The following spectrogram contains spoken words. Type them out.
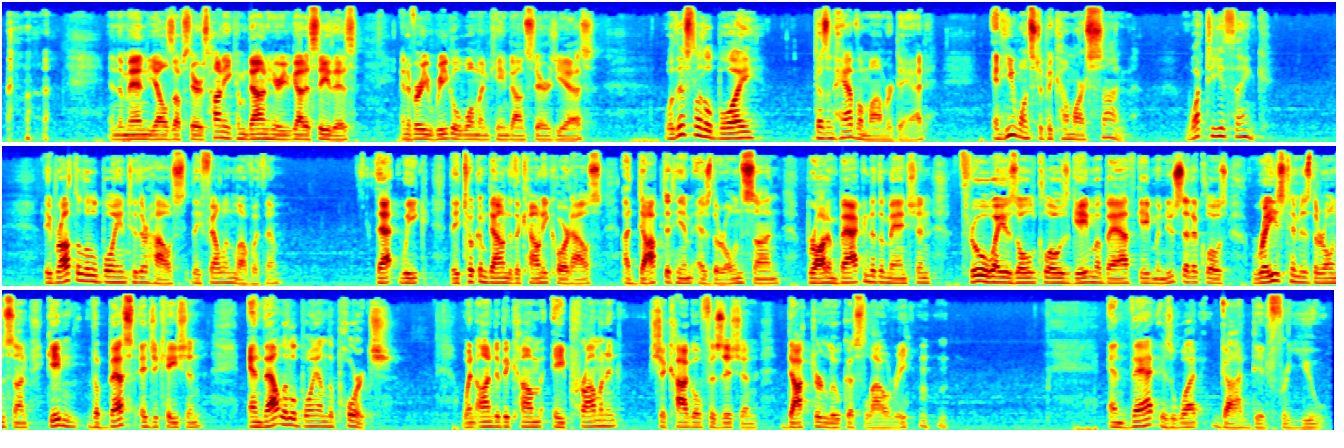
and the man yells upstairs, Honey, come down here. You've got to see this. And a very regal woman came downstairs, Yes. Well, this little boy doesn't have a mom or dad, and he wants to become our son. What do you think? They brought the little boy into their house. They fell in love with him. That week, they took him down to the county courthouse, adopted him as their own son, brought him back into the mansion, threw away his old clothes, gave him a bath, gave him a new set of clothes, raised him as their own son, gave him the best education, and that little boy on the porch went on to become a prominent Chicago physician, Dr. Lucas Lowry. and that is what God did for you.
